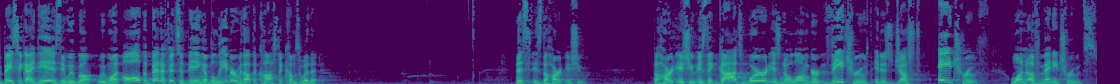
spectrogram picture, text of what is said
The basic idea is that we want, we want all the benefits of being a believer without the cost that comes with it. This is the heart issue. The heart issue is that God's word is no longer the truth, it is just a truth, one of many truths.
